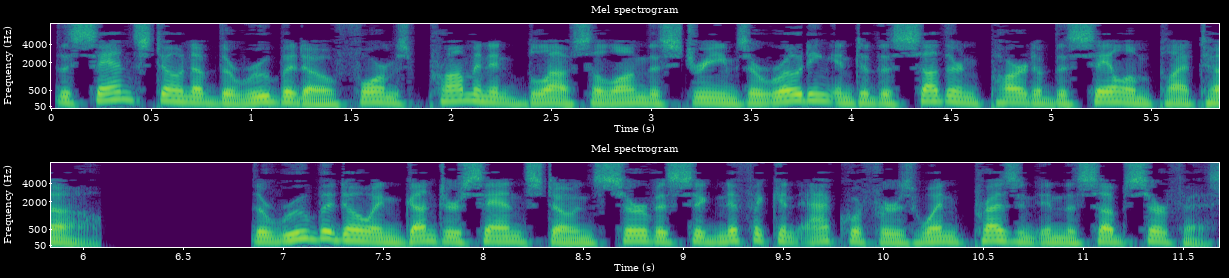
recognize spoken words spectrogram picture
The sandstone of the Roubidoux forms prominent bluffs along the streams eroding into the southern part of the Salem Plateau. The Roubidoux and Gunter sandstones serve as significant aquifers when present in the subsurface.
